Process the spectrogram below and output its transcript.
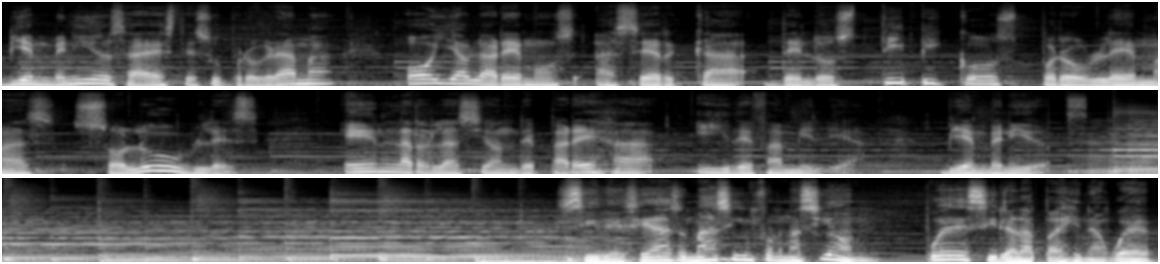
Bienvenidos a este su programa Hoy hablaremos acerca de los típicos problemas solubles en la relación de pareja y de familia. Bienvenidos. Si deseas más información, puedes ir a la página web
